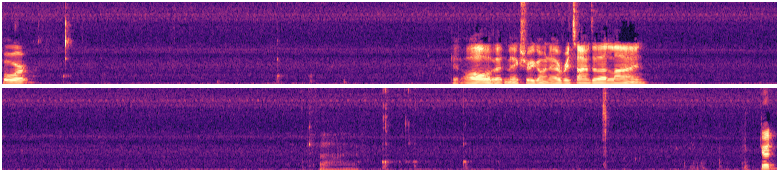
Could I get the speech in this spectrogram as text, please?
Four. Get all of it. Make sure you're going every time to that line. Good.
